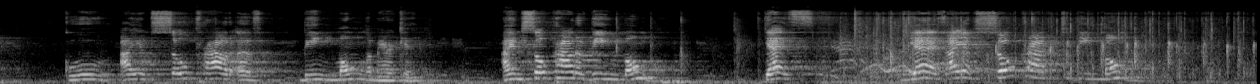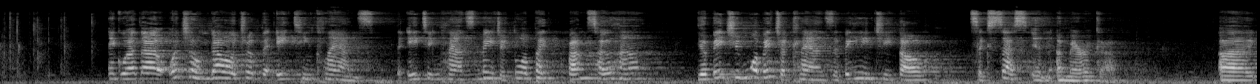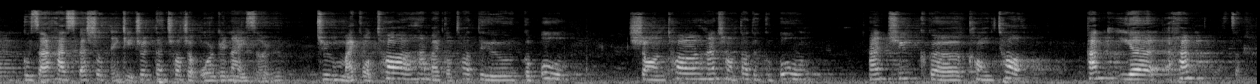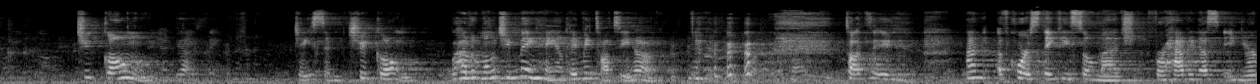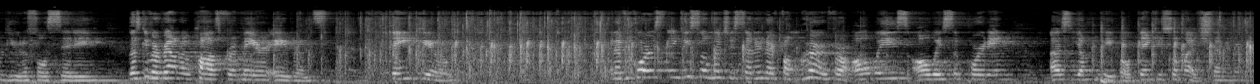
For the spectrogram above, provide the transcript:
I am so proud of being Hmong American. I am so proud of being Hmong. Yes. Yes, I am so proud to be Hmong. And what that what chồng đâu cho the 18 clans. The 18 clans major tua pai bám sơ ha. Yo be chi mua be cho clans, the be chi tao success in America. Uh, Gusa has special thank you cho cho organizer. To Michael Ta, ha Michael Ta từ Kabul, Sean Ta, ha Sean Ta từ Kabul, ha chú uh, Kong Ta, han yeah han chú Kong, yeah, Jason chú Kong. Wow, lúc mong mình hàng thấy mình thọ gì ha, gì. And of course, thank you so much for having us in your beautiful city. Let's give a round of applause for Mayor Abrams. Thank you. And of course, thank you so much to Senator Fong Her for always, always supporting us young people. Thank you so much, Senator.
